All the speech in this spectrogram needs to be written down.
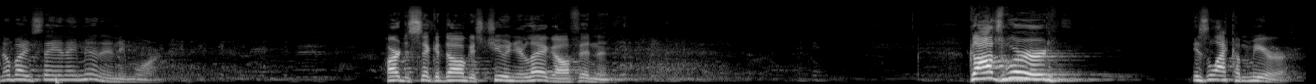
nobody's saying amen anymore. Hard to sick a dog is chewing your leg off, isn't it? God's Word is like a mirror.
